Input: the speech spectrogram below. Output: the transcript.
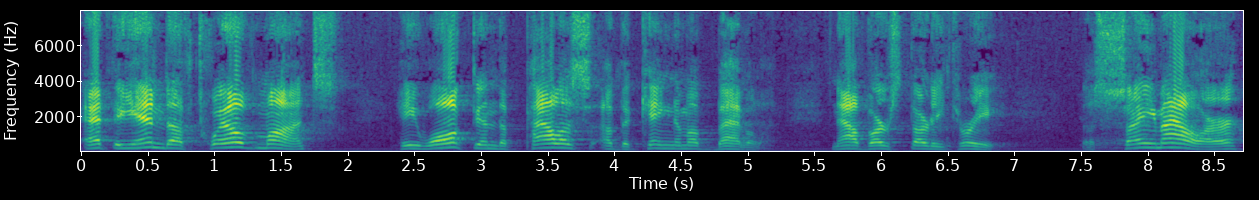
At the end of 12 months he walked in the palace of the kingdom of Babylon. Now verse 33. The same hour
